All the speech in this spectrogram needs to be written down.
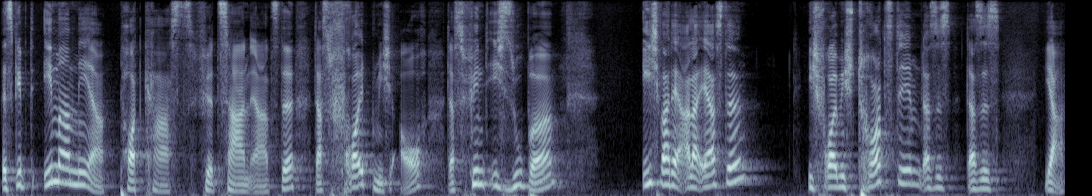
Es gibt immer mehr Podcasts für Zahnärzte. Das freut mich auch. Das finde ich super. Ich war der allererste. Ich freue mich trotzdem, dass es, dass es ja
